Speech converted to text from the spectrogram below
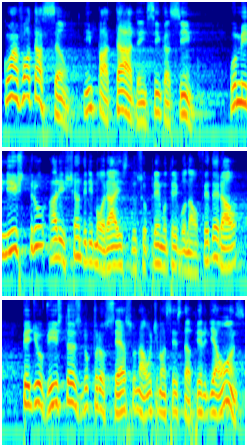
com a votação empatada em 5 a 5, o ministro Alexandre de Moraes, do Supremo Tribunal Federal, pediu vistas do processo na última sexta-feira, dia 11,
